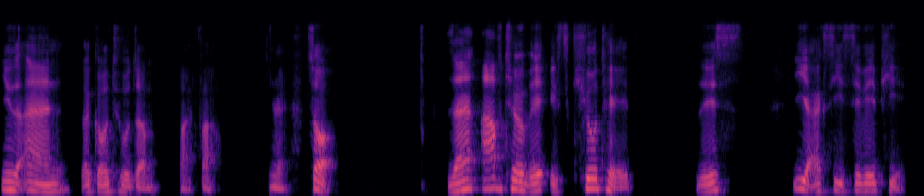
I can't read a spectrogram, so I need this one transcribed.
in the end, we go to the my file. Okay, so then after we executed this execvp,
